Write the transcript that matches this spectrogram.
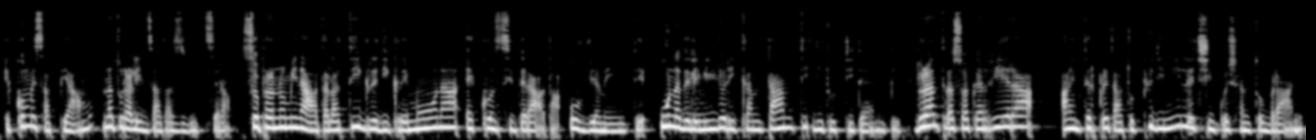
e come sappiamo naturalizzata Svizzera. Soprannominata la Tigre di Cremona è considerata ovviamente una delle migliori cantanti di tutti i tempi. Durante la sua carriera ha interpretato più di 1500 brani,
